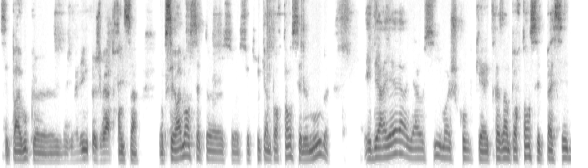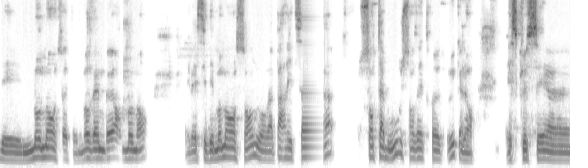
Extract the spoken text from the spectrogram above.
C'est pas à vous que j'imagine que je vais apprendre ça. Donc c'est vraiment euh, ce, truc important, c'est le move. Et derrière, il y a aussi, moi je trouve qu'il est très important, c'est de passer des moments, tu vois, Movember, moments. Et ben c'est des moments ensemble où on va parler de ça sans tabou, sans être truc. Alors, est-ce que c'est euh,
